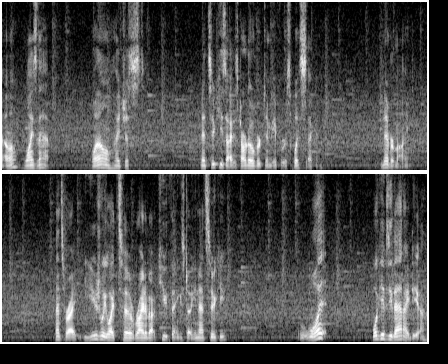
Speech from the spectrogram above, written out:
Oh, why's that? Well, I just... Natsuki's eyes dart over to me for a split second. Never mind. That's right, you usually like to write about cute things, don't you, Natsuki? What? What gives you that idea?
